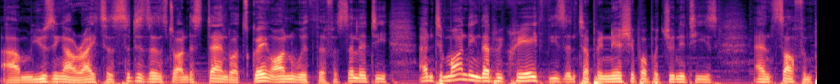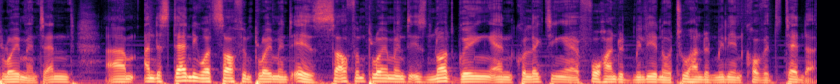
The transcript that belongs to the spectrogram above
um, using our rights as citizens to understand what's going on with the facility, and demanding that we create these entrepreneurship opportunities and self-employment. And um, understanding what self-employment is. Self-employment is not going and collecting a 400 million or 200 million COVID tender.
